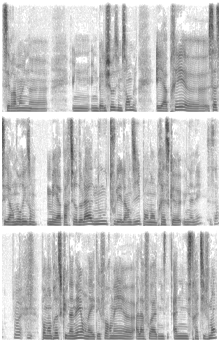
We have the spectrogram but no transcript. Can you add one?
C'est vraiment une une, belle chose, il me semble. Et après, euh, ça, c'est un horizon. Mais à partir de là, nous, tous les lundis, pendant presque une année, c'est ça? Pendant presque une année, on a été formés euh, à la fois administrativement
